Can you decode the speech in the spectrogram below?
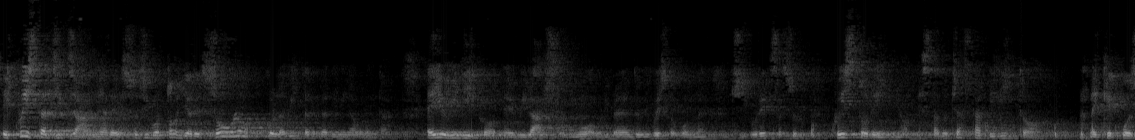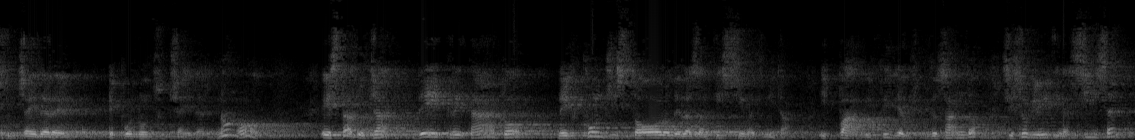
E questa zizzania adesso si può togliere solo con la vita della divina volontà. E io vi dico, e vi lascio di nuovo, riprendendovi questo con sicurezza assoluta, questo regno è stato già stabilito, non è che può succedere e può non succedere, no, no, è stato già decretato nel concistoro della Santissima Trinità il Padre, il Figlio e lo Spirito Santo si sono riuniti in Assise,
